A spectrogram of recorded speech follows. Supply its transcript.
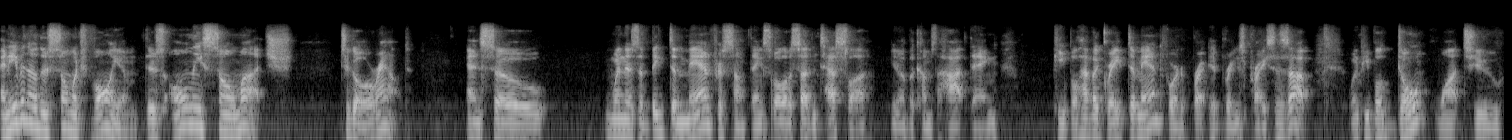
And even though there's so much volume, there's only so much to go around. And so when there's a big demand for something, so all of a sudden Tesla, you know, becomes the hot thing, people have a great demand for it. It brings prices up. When people don't want to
